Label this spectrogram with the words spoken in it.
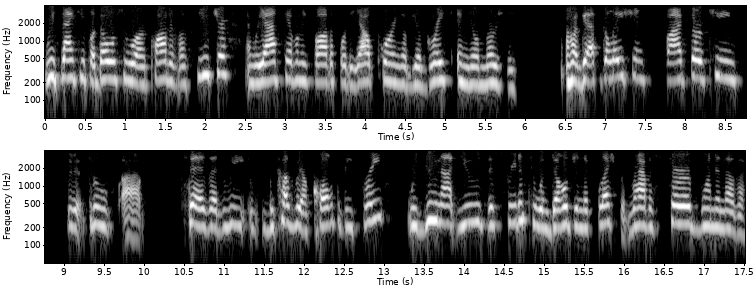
We thank you for those who are part of our future, and we ask, Heavenly Father, for the outpouring of your grace and your mercy. Uh, Galatians 5.13 through uh, says that we, because we are called to be free, we do not use this freedom to indulge in the flesh, but rather serve one another.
